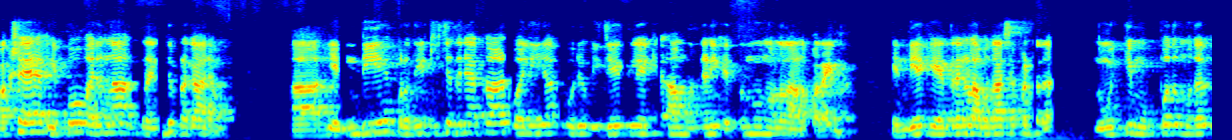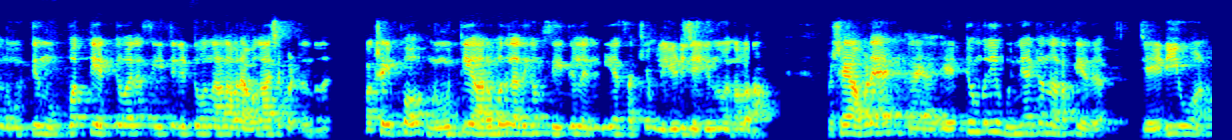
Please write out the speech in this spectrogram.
പക്ഷേ ഇപ്പോ വരുന്ന ട്രെൻഡ് പ്രകാരം എൻ ഡി എ പ്രതീക്ഷിച്ചതിനേക്കാൾ വലിയ ഒരു വിജയത്തിലേക്ക് ആ മുന്നണി എത്തുന്നു എന്നുള്ളതാണ് പറയുന്നത്. എൻ ഡി എ കേന്ദ്രങ്ങൾ അവകാശപ്പെട്ടത് നൂറ്റി മുപ്പത് മുതൽ നൂറ്റി മുപ്പത്തി എട്ട് വരെ സീറ്റ് കിട്ടുമെന്നാണ് അവർ അവകാശപ്പെട്ടിരുന്നത്. പക്ഷെ ഇപ്പോ നൂറ്റി അറുപതിലധികം സീറ്റിൽ എൻ ഡി എ സഖ്യം ലീഡ് ചെയ്യുന്നു എന്നുള്ളതാണ്. പക്ഷെ അവിടെ ഏറ്റവും വലിയ മുന്നേറ്റം നടത്തിയത് ജെ ഡി യു ആണ്.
